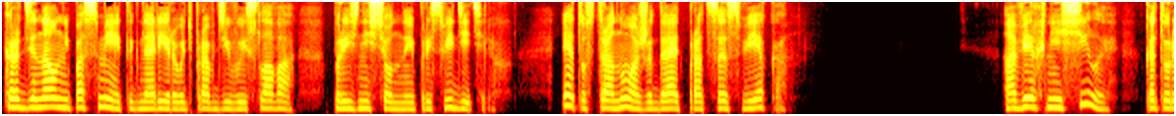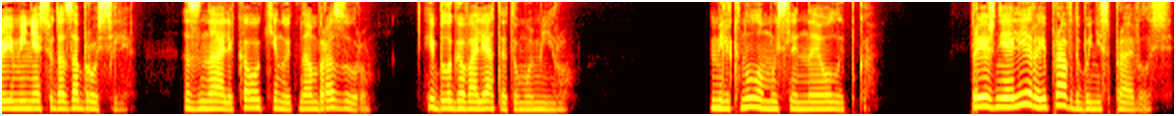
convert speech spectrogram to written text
Кардинал не посмеет игнорировать правдивые слова, произнесенные при свидетелях. Эту страну ожидает процесс века. А верхние силы, которые меня сюда забросили, знали, кого кинуть на амбразуру и благоволят этому миру. Мелькнула мысленная улыбка. Прежняя Лира и правда бы не справилась.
